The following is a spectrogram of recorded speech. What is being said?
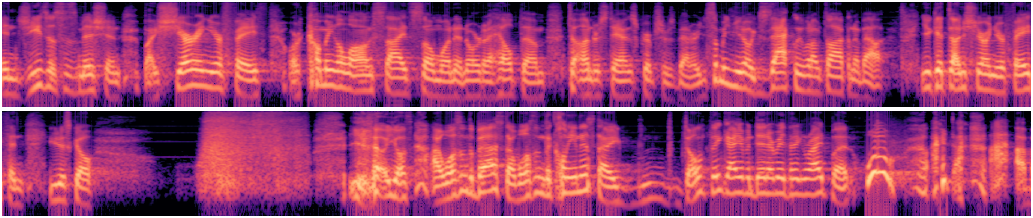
in Jesus' mission by sharing your faith or coming alongside someone in order to help them to understand scriptures better. Some of you know exactly what I'm talking about. You get done sharing your faith and you just go, you know, you go, I wasn't the best, I wasn't the cleanest, I don't think I even did everything right, but whoo, I, I,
